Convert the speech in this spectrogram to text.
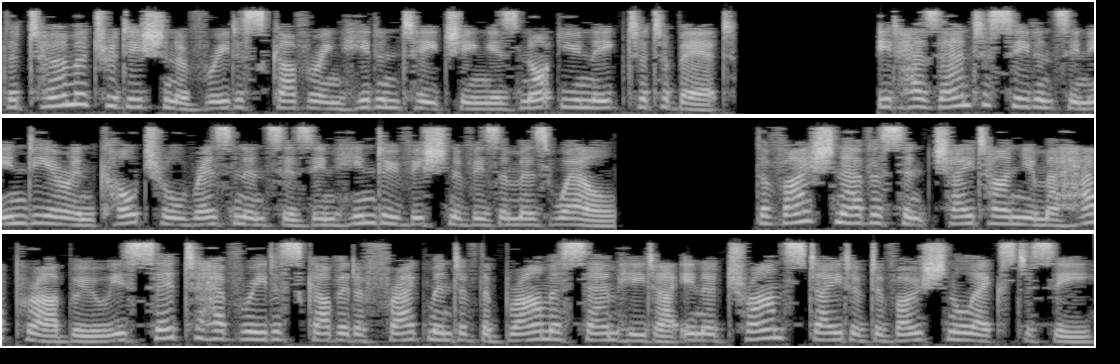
The Terma tradition of rediscovering hidden teaching is not unique to Tibet. It has antecedents in India and cultural resonances in Hindu Vaishnavism as well. The Vaishnava Saint Chaitanya Mahaprabhu is said to have rediscovered a fragment of the Brahma Samhita in a trance state of devotional ecstasy.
